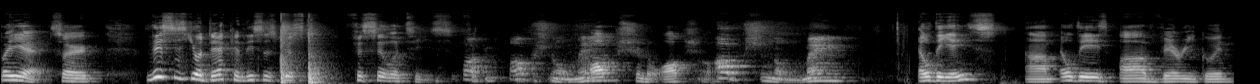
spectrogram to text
But yeah, so this is your deck and this is just facilities. Fucking optional, man. Optional, optional. optional, man. LDEs. Um, LDEs are very good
